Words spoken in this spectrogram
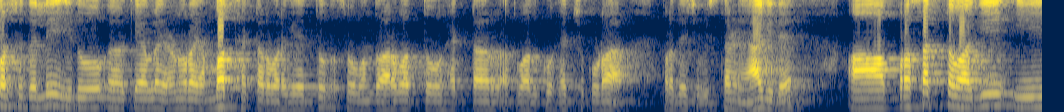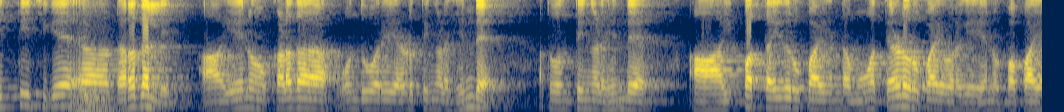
ವರ್ಷದಲ್ಲಿ ಇದು ಕೇವಲ ಎರಡುನೂರ ಎಂಬತ್ತು ಹೆಕ್ಟರ್ವರೆಗೆ ಇತ್ತು. ಸೊ, ಒಂದು ಅರವತ್ತು ಹೆಕ್ಟರ್ ಅಥವಾ ಅದಕ್ಕೂ ಹೆಚ್ಚು ಕೂಡ ಪ್ರದೇಶ ವಿಸ್ತರಣೆ ಆಗಿದೆ. ಪ್ರಸಕ್ತವಾಗಿ ಈ ಇತ್ತೀಚೆಗೆ ದರದಲ್ಲಿ ಏನು ಕಳೆದ ಒಂದೂವರೆ, ಎರಡು ತಿಂಗಳ ಹಿಂದೆ ಅಥವಾ ಒಂದು ತಿಂಗಳ ಹಿಂದೆ ಇಪ್ಪತ್ತೈದು ರೂಪಾಯಿಯಿಂದ ಮೂವತ್ತೆರಡು ರೂಪಾಯಿವರೆಗೆ ಏನು ಪಪಾಯ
